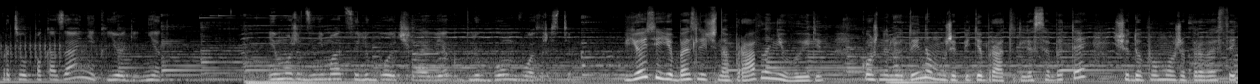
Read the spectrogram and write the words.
Противопоказаний к йоге нет. Им может заниматься любой человек в любом возрасте. В йозі є безліч направлень і видів. Кожна людина може підібрати для себе те, що допоможе привести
